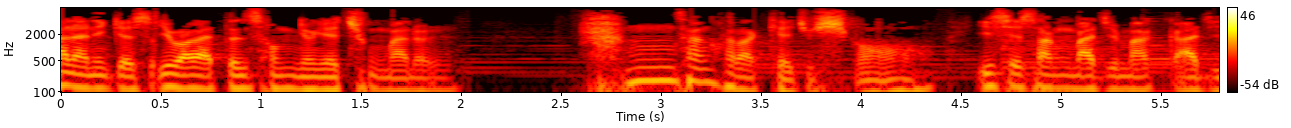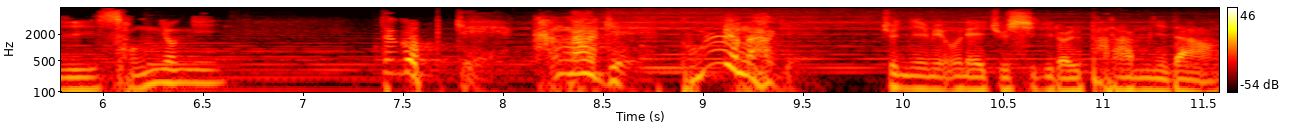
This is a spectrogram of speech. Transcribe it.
하나님께서 이와 같은 성령의 충만을 항상 허락해 주시고 이 세상 마지막까지 성령이 뜨겁게 강하게 분명하게 주님이 은혜 주시기를 바랍니다.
